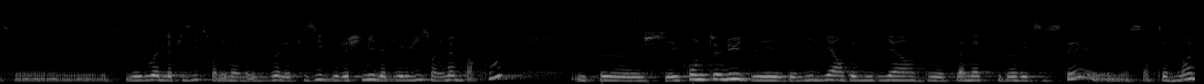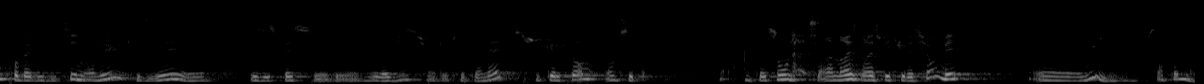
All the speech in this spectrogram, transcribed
si les lois de la physique sont les mêmes, les lois de la physique, de la chimie, de la biologie sont les mêmes partout, compte tenu des, milliards de milliards de planètes qui doivent exister, euh, il y a certainement une probabilité non nulle qu'il y ait euh, des espèces de, la vie sur d'autres planètes. Sous quelle forme, on ne sait pas. De toute façon, ça reste dans la spéculation, mais oui, certainement.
